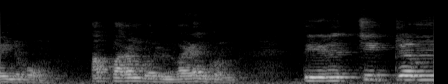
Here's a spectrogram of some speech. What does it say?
வேண்டுமோம் அப்பரம்பொருள் வழங்கும் திருச்சிற்றம்பலம்.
